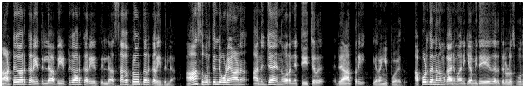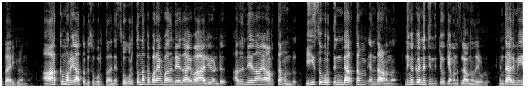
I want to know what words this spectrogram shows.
നാട്ടുകാർക്കറിയത്തില്ല വീട്ടുകാർക്കറിയത്തില്ല സഹപ്രവർത്തകർക്ക് അറിയത്തില്ല ആ സുഹൃത്തിന്റെ കൂടെയാണ് അനുജ എന്ന് പറഞ്ഞ ടീച്ചർ രാത്രി ഇറങ്ങിപ്പോയത്. അപ്പോൾ തന്നെ നമുക്ക് അനുമാനിക്കാം ഇത് ഏത് തരത്തിലുള്ള സുഹൃത്തായിരിക്കുമെന്ന്. ആർക്കും അറിയാത്തൊരു സുഹൃത്ത്. അതിന് സുഹൃത്ത് എന്നൊക്കെ പറയുമ്പോൾ അതിന്റെതായ വാല്യൂ ഉണ്ട് അതിന്റെതായ അർത്ഥമുണ്ട്. ഈ സുഹൃത്തിന്റെ അർത്ഥം എന്താണെന്ന് നിങ്ങൾക്ക് തന്നെ ചിന്തിച്ചു നോക്കിയാൽ മനസ്സിലാവുന്നതേ ഉള്ളൂ. എന്തായാലും ഈ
